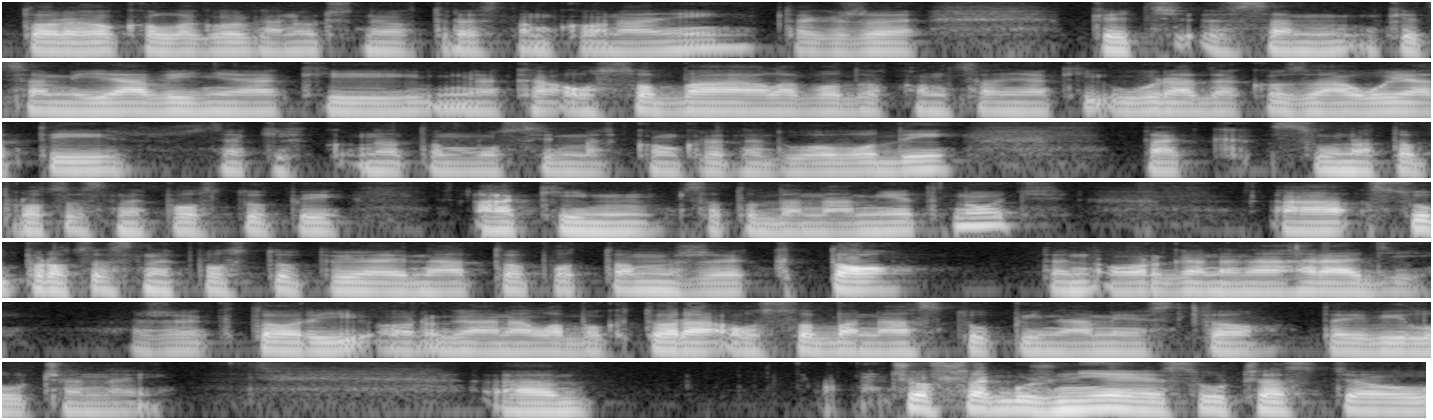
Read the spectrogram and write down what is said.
ktoréhokoľvek orgánu činného v trestnom konaní. Takže keď sa, keď sa mi javí nejaký, nejaká osoba alebo dokonca nejaký úrad ako zaujatý, nejakých, na to musí mať konkrétne dôvody, tak sú na to procesné postupy, akým sa to dá namietnúť. A sú procesné postupy aj na to potom, že kto ten orgán nahradí. Že ktorý orgán alebo ktorá osoba nastúpi na miesto tej vylúčenej. Čo však už nie je súčasťou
